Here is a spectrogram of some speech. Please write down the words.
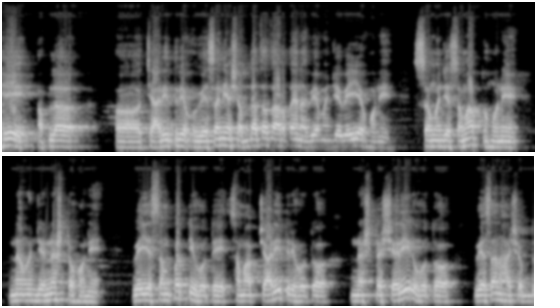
हे आपलं चारित्र्य व्यसन या शब्दाचाच अर्थ आहे ना वे म्हणजे व्यय होणे स म्हणजे समाप्त होणे न म्हणजे नष्ट होणे. व्यय संपत्ती होते समाप्त चारित्र्य होतं नष्ट शरीर होतं. व्यसन हा शब्द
